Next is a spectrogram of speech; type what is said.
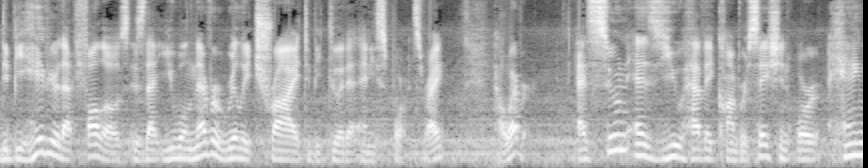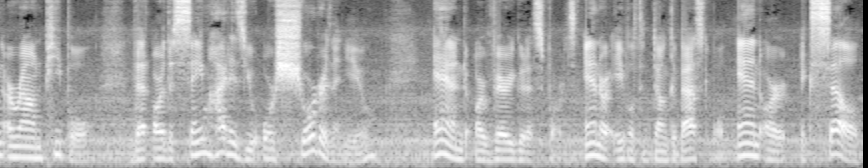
the behavior that follows is that you will never really try to be good at any sports, right? However, as soon as you have a conversation or hang around people that are the same height as you or shorter than you, and are very good at sports and are able to dunk a basketball and are excel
